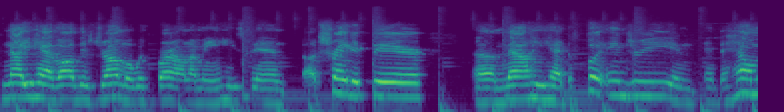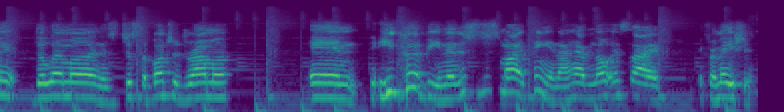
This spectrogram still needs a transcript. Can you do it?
now you have all this drama with Brown. I mean, he's been uh, traded there. Um, now he had the foot injury and, and the helmet dilemma, and it's just a bunch of drama. And he could be. Now, this is just my opinion. I have no inside information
